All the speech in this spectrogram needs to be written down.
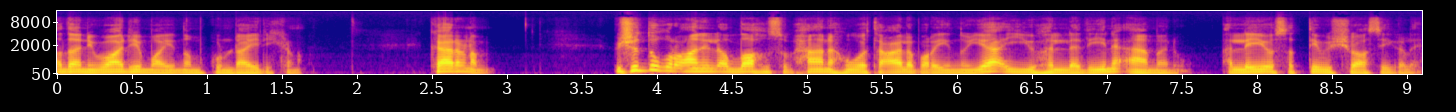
അത് അനിവാര്യമായും നമുക്കുണ്ടായിരിക്കണം. കാരണം വിശുദ്ധ ഖുർആാനിൽ അള്ളാഹു സുബാനഹുവ താല പറയുന്നു യാ അയ്യുഹല്ലദീന ആമനു. അല്ലയോ സത്യവിശ്വാസികളെ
